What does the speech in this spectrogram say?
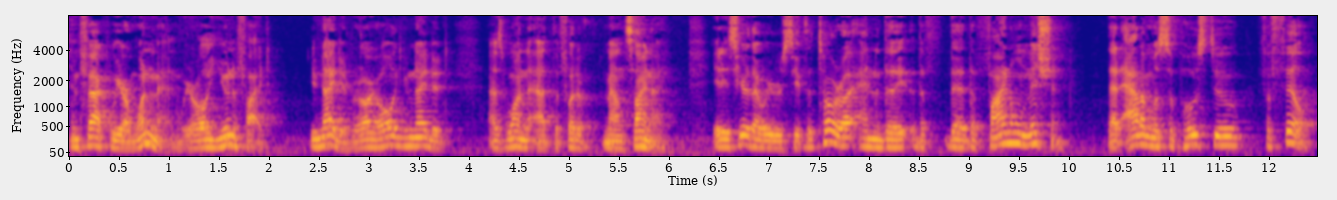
In fact, we are one man. We are all unified, united. We are all united as one at the foot of Mount Sinai. It is here that we receive the Torah and the, the, the, the final mission that Adam was supposed to fulfill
